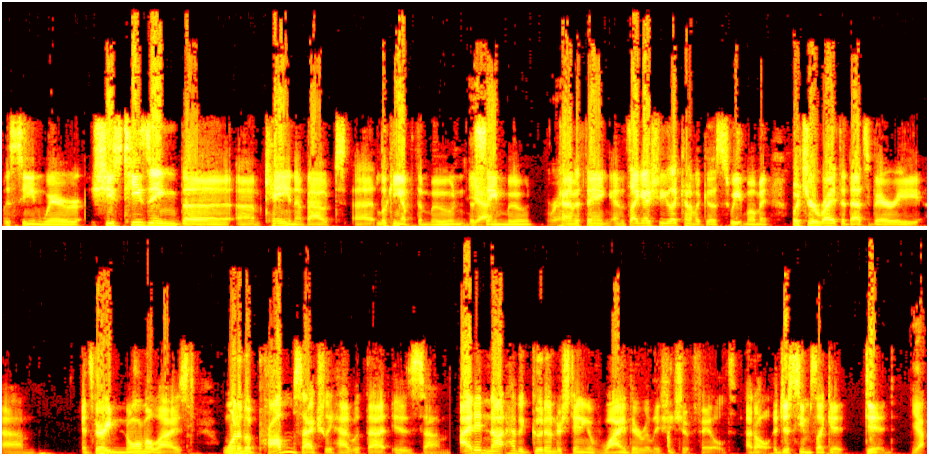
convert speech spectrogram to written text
the scene where she's teasing the um, Kane about uh, looking up the moon, the yeah. same moon, right. kind of a thing, and it's like actually like kind of like a sweet moment. But you're right that that's very um, it's very normalized. One of the problems I actually had with that is um, I did not have a good understanding of why their relationship failed at all. It just seems like it did. Yeah.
